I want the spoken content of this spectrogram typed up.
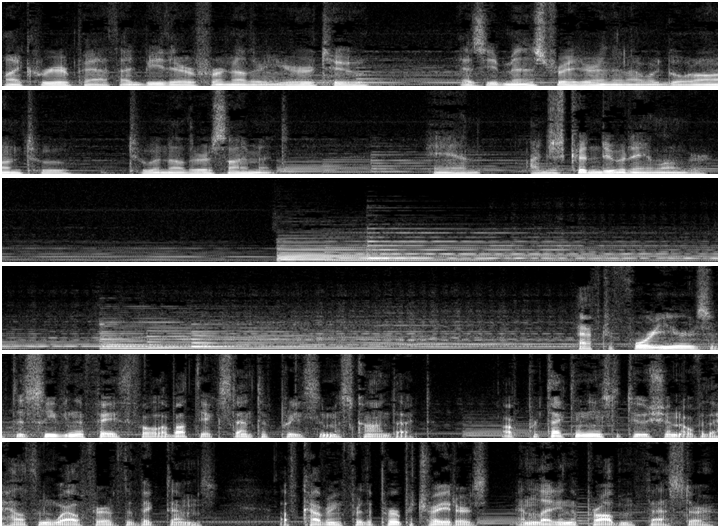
my career path. I'd be there for another year or two as the administrator, and then I would go on to to another assignment. And I just couldn't do it any longer. After four years of deceiving the faithful about the extent of priestly misconduct, of protecting the institution over the health and welfare of the victims, of covering for the perpetrators and letting the problem fester,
